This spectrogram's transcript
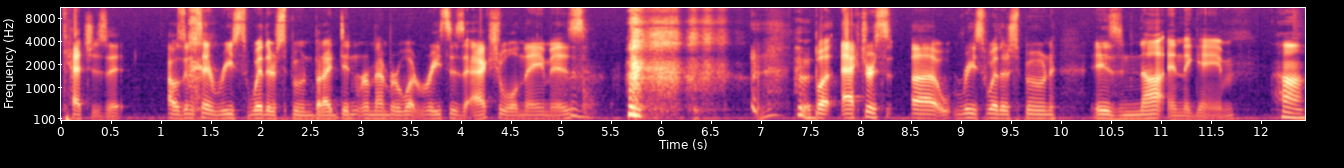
catches it. I was gonna say Reese Witherspoon, but I didn't remember what Reese's actual name is. but actress uh, Reese Witherspoon is not in the game. Huh.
